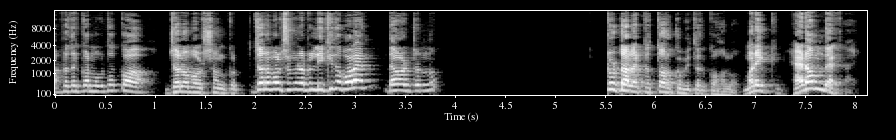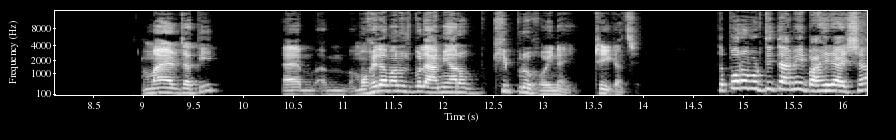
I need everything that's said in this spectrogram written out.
আপনাদের কর্মকর্তা ক, জনবল সংকট? জনবল সংকট আপনি লিখিত বলেন দেওয়ার জন্য? টোটাল একটা তর্ক বিতর্ক হলো। মানে হ্যাডম দেখায়। মায়ের জাতি মহিলা মানুষ বলে আমি আরও ক্ষিপ্র হই নাই। ঠিক আছে। তো পরবর্তীতে আমি বাহিরে আইসা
